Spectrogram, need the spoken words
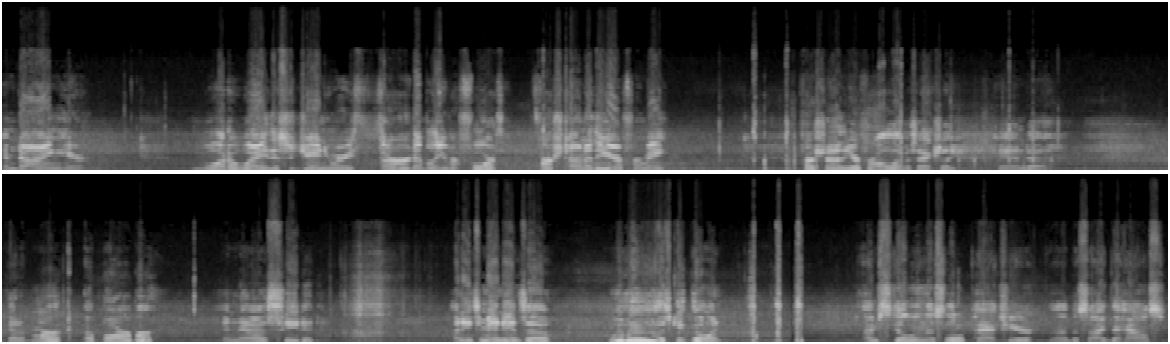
am dying here. What a way. This is January 3rd, I believe, or 4th. First hunt of the year for me. First hunt of the year for all of us, actually. And uh, got a Merc, a Barber, and now a seated. I need some Indians, though. Woohoo! Let's keep going. I'm still in this little patch here uh, beside the house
